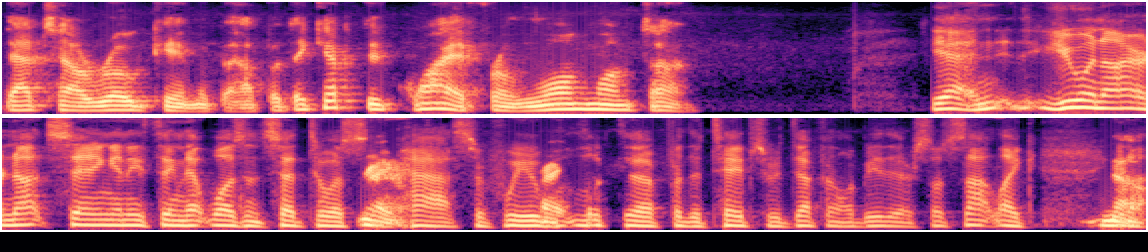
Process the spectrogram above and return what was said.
That's how Roag came about. But they kept it quiet for a long, long time. Yeah, and you and I are not saying anything that wasn't said to us in the past. If we Right. looked uh, for the tapes, we'd definitely be there. So it's not like you know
